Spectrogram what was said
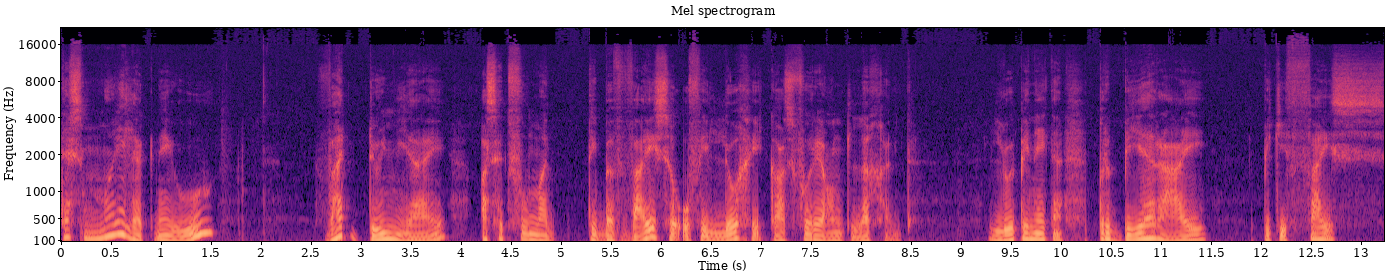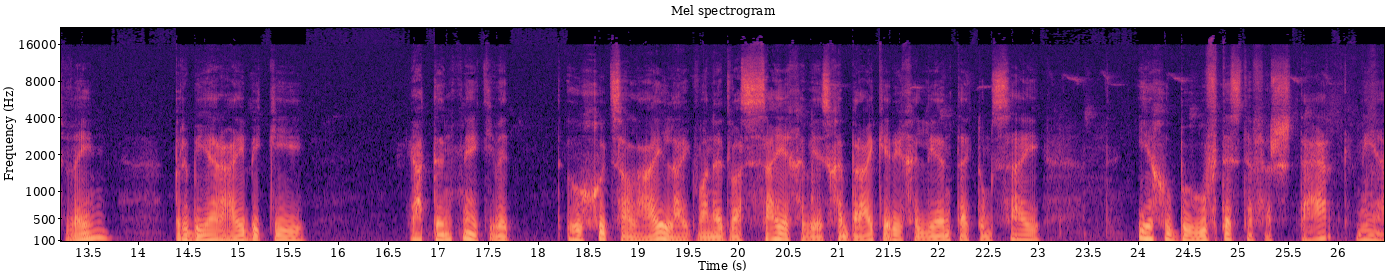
dis moeilik nê hoe wat doen jy as dit voel maar die bewyse of die logikas voor die hand liggend loop hy net probeer hy bietjie face wen probeer hy bietjie ja dink net jy weet hoe goed sal hy lyk want dit was sy gewees gebruik hierdie geleentheid om sy ego behoeftes te versterk? Nee.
